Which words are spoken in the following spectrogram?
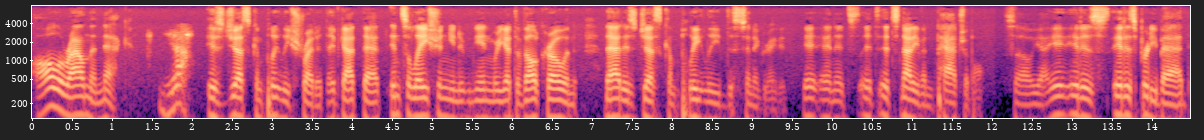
all around the neck Yeah. is just completely shredded. They've got that insulation, you know, in where you get the Velcro, and that is just completely disintegrated. It, and it's it's it's not even patchable. So yeah, it, it is it is pretty bad.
